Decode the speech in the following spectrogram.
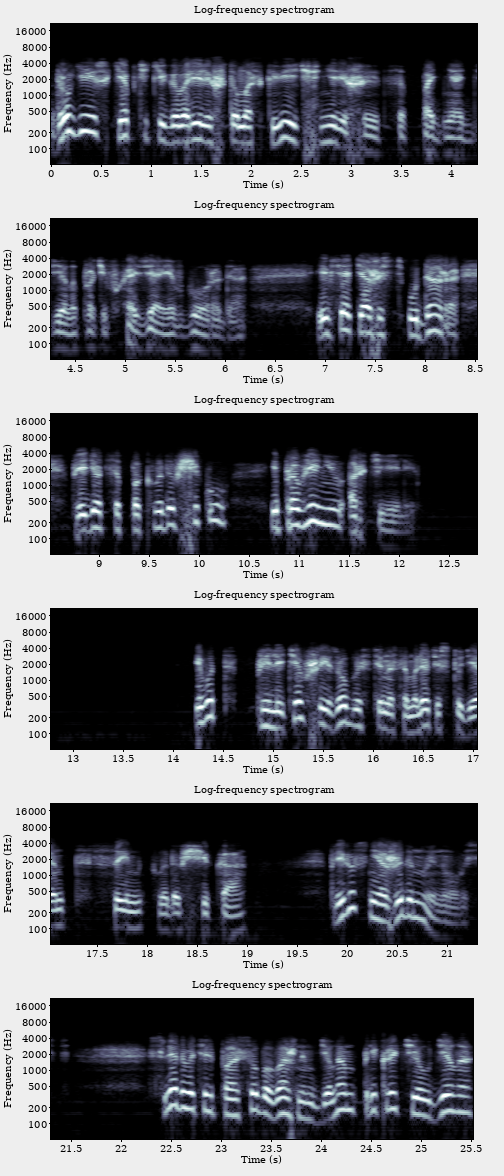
Другие скептики говорили, что москвич не решится поднять дело против хозяев города, и вся тяжесть удара придется по кладовщику и правлению артели. И вот прилетевший из области на самолете студент, сын кладовщика, привез неожиданную новость. Следователь по особо важным делам прекратил дело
